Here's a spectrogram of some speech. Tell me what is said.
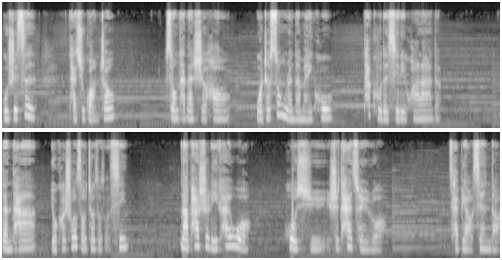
五十四，他去广州，送他的时候，我这送人的没哭。他哭得稀里哗啦的，但他有颗说走就走的心，哪怕是离开我，或许是太脆弱，才表现的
